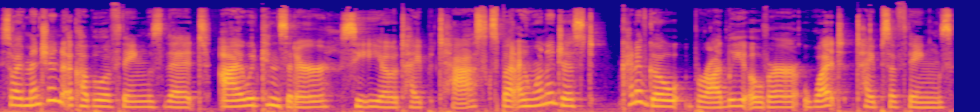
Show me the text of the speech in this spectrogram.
So, I've mentioned a couple of things that I would consider CEO type tasks, but I want to just kind of go broadly over what types of things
